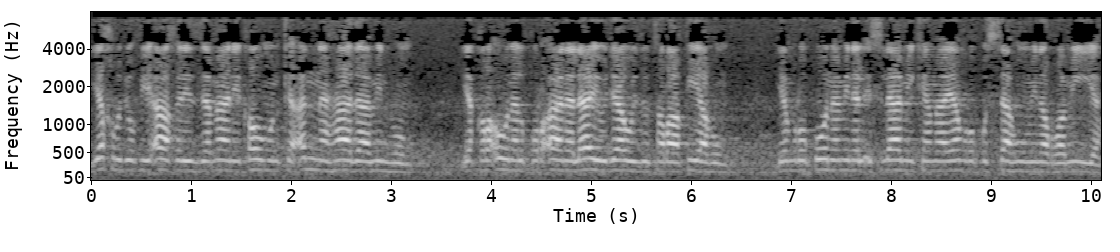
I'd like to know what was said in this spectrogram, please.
يخرج في آخر الزمان قوم كأن هذا منهم. يقرؤون القرآن لا يجاوز تراقيهم. يمرقون من الإسلام كما يمرق السهم من الرمية.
